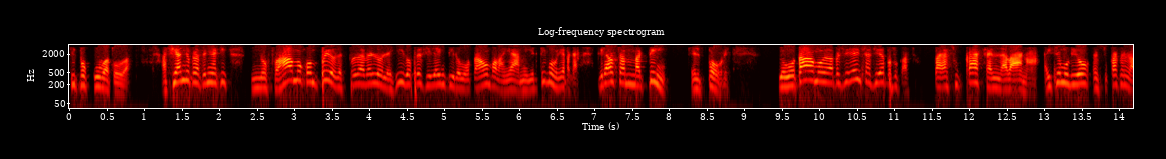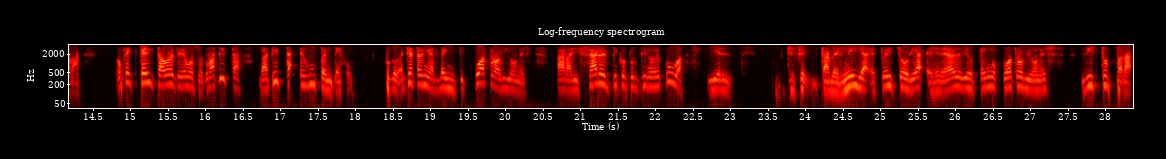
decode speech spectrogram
tipo Cuba toda. Hacía años que la tenía aquí, nos fajamos con Prigo después de haberlo elegido presidente y lo votamos para Miami. Y el tipo venía para acá. Grado San Martín, el pobre. Lo votábamos de la presidencia, así iba para su casa. Para su casa en La Habana. Ahí se murió en su casa en La Habana. ¿Ok? ¿Qué dictador tenemos nosotros? Batista. Batista es un pendejo. Porque Batista tenía 24 aviones para alisar el pico turquino de Cuba. Y el que se, Tabernilla, esto es historia, el general le dijo, tengo cuatro aviones listos para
